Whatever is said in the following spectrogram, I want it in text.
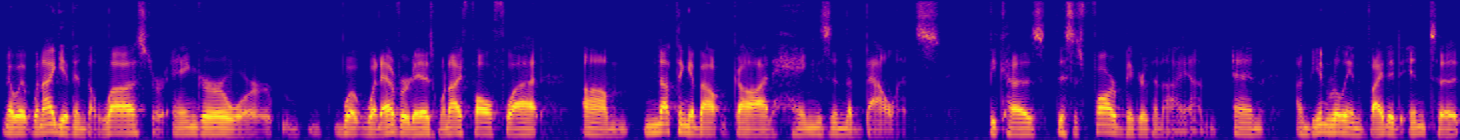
you know, when I give into lust or anger or whatever it is, when I fall flat, um, nothing about God hangs in the balance because this is far bigger than I am. And I'm being really invited into,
